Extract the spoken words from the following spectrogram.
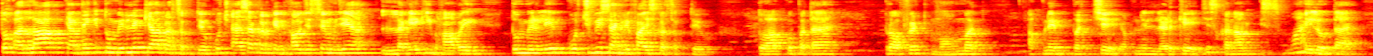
तो अल्लाह कहते हैं कि तुम मेरे लिए क्या कर सकते हो? कुछ ऐसा करके दिखाओ जिससे मुझे लगे कि हाँ भाई, तुम मेरे लिए कुछ भी सेक्रीफाइस कर सकते हो। तो आपको पता है प्रॉफिट मोहम्मद अपने बच्चे, अपने लड़के, जिसका नाम इस्माइल होता है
